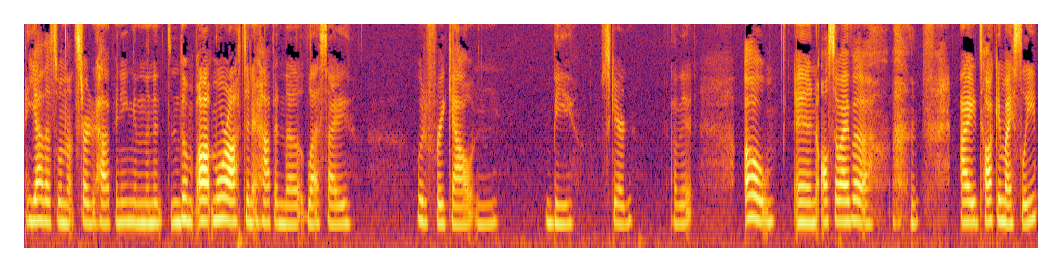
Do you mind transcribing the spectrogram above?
yeah, that's when that started happening. And then it, the uh, more often it happened, the less I would freak out and be scared of it. Oh, and also I have a I talk in my sleep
